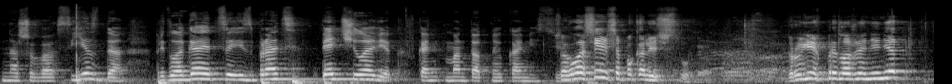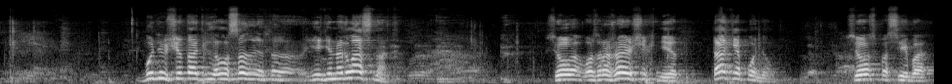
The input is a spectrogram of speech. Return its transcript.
нашего съезда, предлагается избрать пять человек в ком- мандатную комиссию. Согласимся по количеству? Других предложений нет? Будем считать голоса это единогласно? Все, возражающих нет. Так я понял? Все, спасибо.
